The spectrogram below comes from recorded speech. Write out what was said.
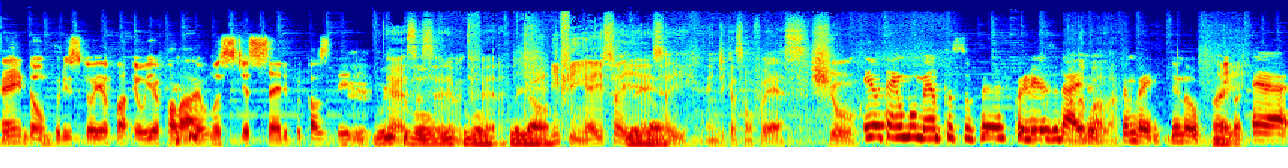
É, então, por isso que eu ia, fa- eu ia falar, eu vou assistir essa série por causa dele. Muito Essa bom, série é muito muito bom. fera. Legal. Enfim, é isso aí, Legal. é isso aí. A indicação foi essa. Show. Eu tenho um momento super curiosidade também, de novo. Vai, vai. É,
